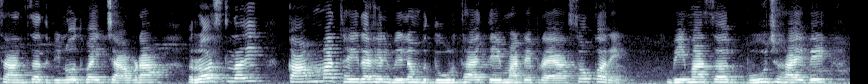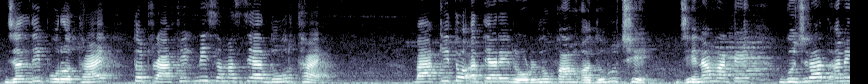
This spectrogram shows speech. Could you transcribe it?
સાંસદ વિનોદભાઈ ચાવડા રસ લઈ કામમાં થઈ રહેલ વિલંબ દૂર થાય તે માટે પ્રયાસો કરે. ભીમાસર ભુજ હાઈવે જલ્દી પૂરો થાય તો ટ્રાફિકની સમસ્યા દૂર થાય. બાકી તો અત્યારે રોડનું કામ અધૂરું છે. જેના માટે ગુજરાત અને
